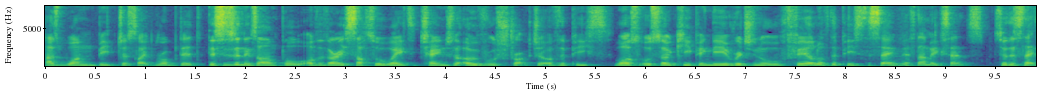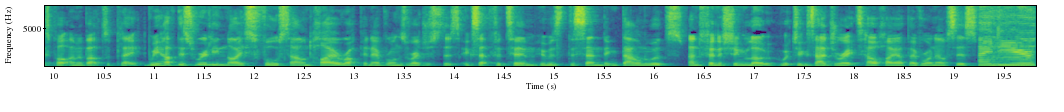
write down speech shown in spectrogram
has 1 beat just like Rob did. This is an example of a very subtle way to change the overall structure of the piece, whilst also keeping the original feel of the piece the same, if that makes sense. So this next part I'm about to play, we have this really nice full sound higher up in everyone's registers, except for Tim, who is descending ascending downwards, and finishing low, which exaggerates how high up everyone else is. My dear,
